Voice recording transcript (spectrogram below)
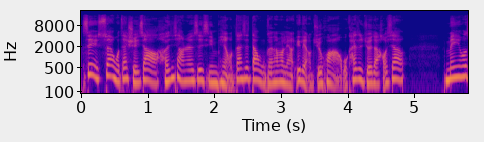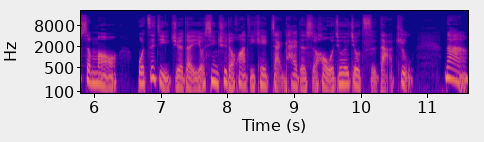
所以，虽然我在学校很想认识新朋友，但是当我跟他们聊一两句话，我开始觉得好像没有什么我自己觉得有兴趣的话题可以展开的时候，我就会就此打住。那。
